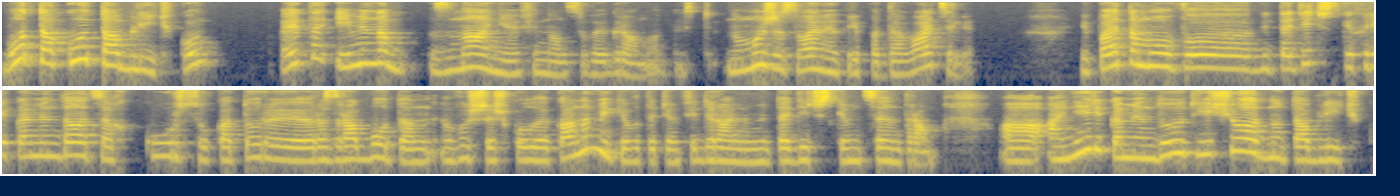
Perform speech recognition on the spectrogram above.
Вот такую табличку это именно знание финансовой грамотности. Но мы же с вами преподаватели. И поэтому в методических рекомендациях к курсу, который разработан Высшей школой экономики, вот этим федеральным методическим центром, а, они рекомендуют еще одну табличку.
